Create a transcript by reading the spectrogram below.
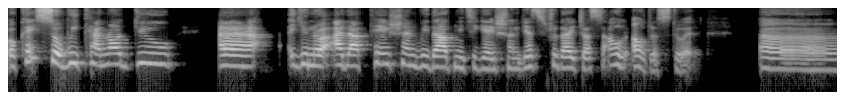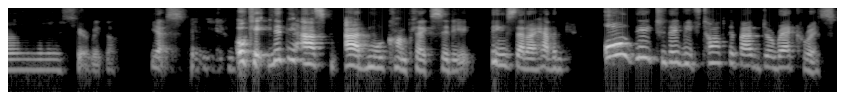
Okay, so we cannot do, uh, you know, adaptation without mitigation. Yes, should I just, I'll, I'll just do it. Uh, here we go. Yes. Okay, let me ask, add more complexity, things that I haven't all day today, we've talked about direct risk.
